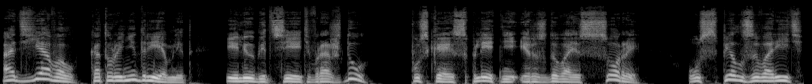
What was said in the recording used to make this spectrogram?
А дьявол, который не дремлет и любит сеять вражду, пуская сплетни и раздувая ссоры, успел заварить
